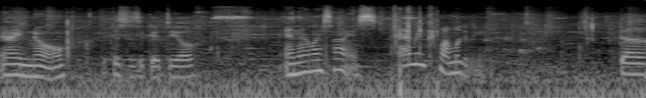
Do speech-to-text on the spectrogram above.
and I know that this is a good deal, and they're my size. I mean, come on, look at me. Duh.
